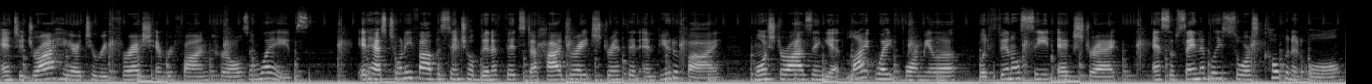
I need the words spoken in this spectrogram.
and to dry hair to refresh and refine curls and waves. It has 25 essential benefits to hydrate, strengthen, and beautify, moisturizing yet lightweight formula with fennel seed extract and sustainably sourced coconut oil.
